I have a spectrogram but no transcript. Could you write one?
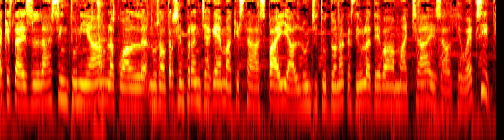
Aquesta és la sintonia amb la qual nosaltres sempre engeguem aquest espai al Longitud Dona que es diu La teva matxa és el teu èxit.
